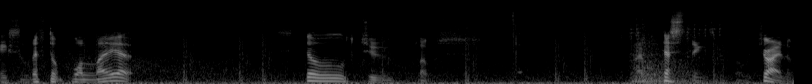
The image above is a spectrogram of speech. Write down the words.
Needs to lift up one layer. Still too close. Let's test things before we try them.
